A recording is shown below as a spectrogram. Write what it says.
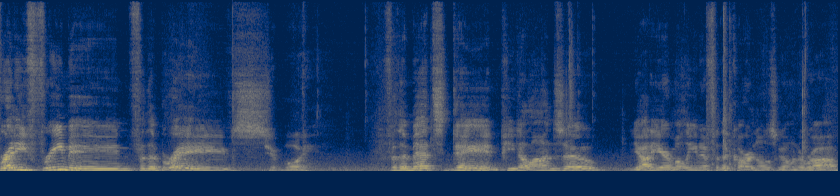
Freddie Freeman for the Braves. It's your boy. For the Mets, Dan, Pete Alonso, Yadier Molina for the Cardinals, going to Rob.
